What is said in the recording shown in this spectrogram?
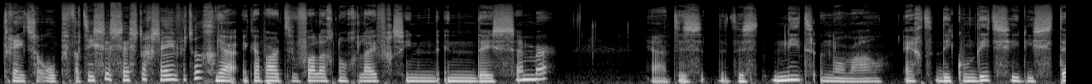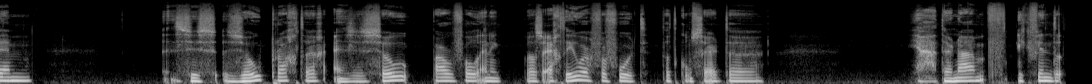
treedt ze op. Wat is ze? 60, 70? Ja, ik heb haar toevallig nog live gezien in, in december. Ja, het is, het is niet normaal. Echt, die conditie, die stem. Ze is zo prachtig en ze is zo powerful. En ik was echt heel erg vervoerd. Dat concert. eh, ja, daarna, ik vind dat,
